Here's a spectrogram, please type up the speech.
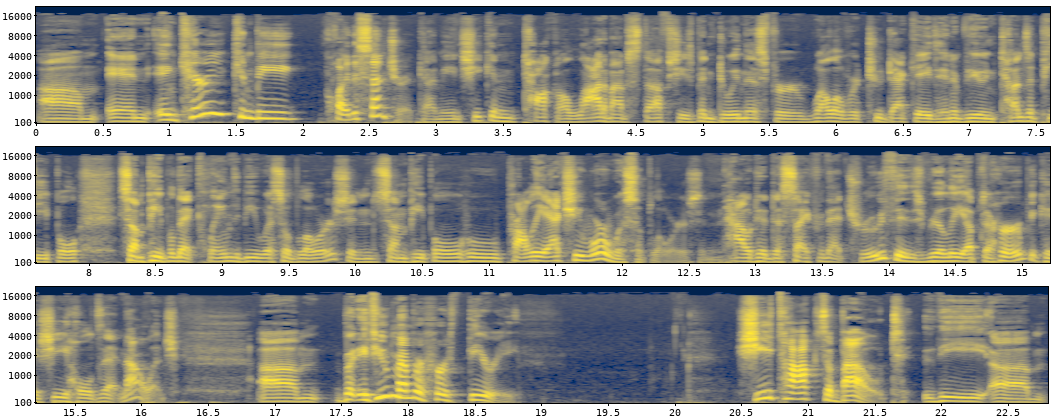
Um, and, and Kerry can be quite eccentric. I mean, she can talk a lot about stuff. She's been doing this for well over two decades, interviewing tons of people. Some people that claim to be whistleblowers, and some people who probably actually were whistleblowers. And how to decipher that truth is really up to her because she holds that knowledge. Um, but if you remember her theory, she talks about the um,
